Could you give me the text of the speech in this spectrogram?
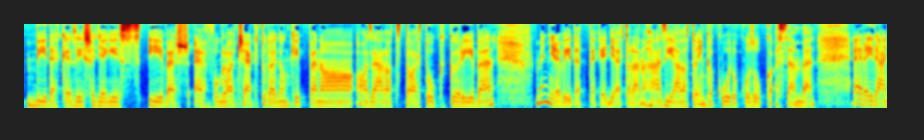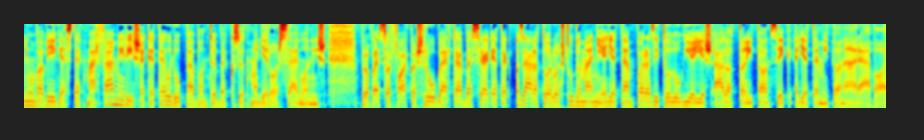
védekezés egy egész éves elfoglaltság tulajdonképpen a, az állattartók körében. Mennyire védettek egyáltalán a házi állataink a kórokozókkal szemben? Erre irányulva végeztek már felméréseket Európában, többek között Magyarországon is. Professzor Farkas Róbertel beszélgetek az Állatorvos Tudományi Egyetem parazitológiai és és állattani tanszék egyetemi tanárával.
